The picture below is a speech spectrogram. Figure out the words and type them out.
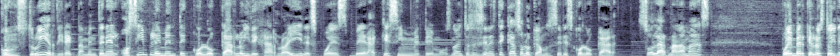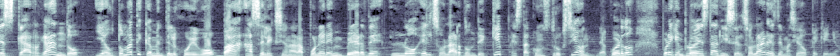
construir directamente en él o simplemente colocarlo y dejarlo ahí después ver a qué sim metemos, ¿no? Entonces en este caso lo que vamos a hacer es colocar solar nada más Pueden ver que lo estoy descargando y automáticamente el juego va a seleccionar, a poner en verde lo, el solar donde quepa esta construcción, ¿de acuerdo? Por ejemplo, esta dice el solar es demasiado pequeño.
